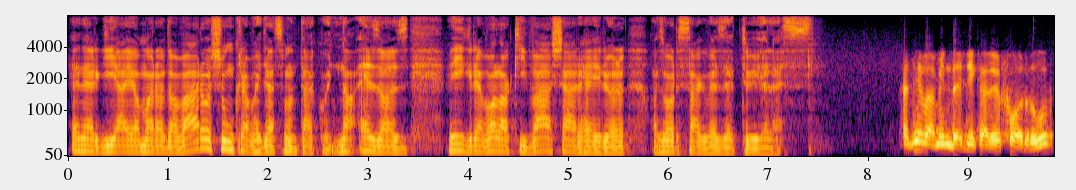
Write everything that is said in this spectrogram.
energiája marad a városunkra, vagy azt mondták, hogy na ez az, végre valaki vásárhelyről az ország vezetője lesz. Hát nyilván mindegyik előfordul.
